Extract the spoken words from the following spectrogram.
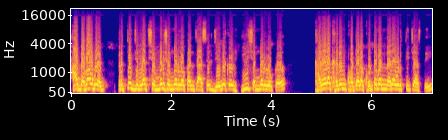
हा दबाव गट प्रत्येक जिल्ह्यात शंभर शंभर लोकांचा असेल जेणेकरून ही शंभर लोक खऱ्याला खरं खोट्याला खोटं म्हणणाऱ्या वृत्तीचे असतील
